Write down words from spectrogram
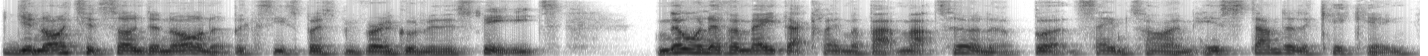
United signed Onana because he's supposed to be very good with his feet. No one ever made that claim about Matt Turner, but at the same time, his standard of kicking.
